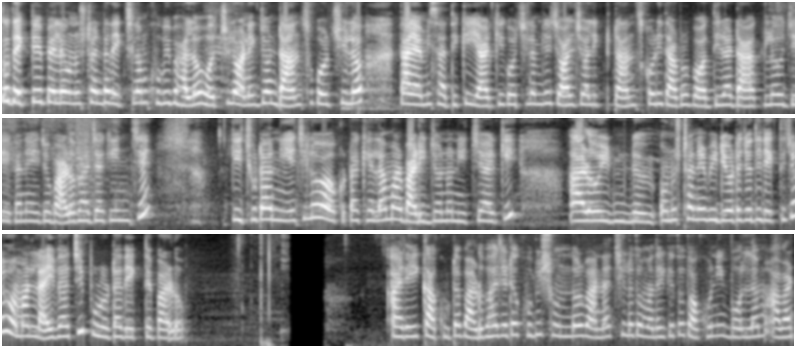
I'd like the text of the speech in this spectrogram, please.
তো দেখতেই পেলে অনুষ্ঠানটা দেখছিলাম খুবই ভালো হচ্ছিল অনেকজন ডান্স করছিল তাই আমি সাথীকে ইয়ার্কি করছিলাম যে চল চল একটু ডান্স করি তারপর বদ্দিরা ডাকলো যে এখানে এই যে বারো ভাজা কিনছে কিছুটা নিয়েছিল, ওটা খেলাম আর বাড়ির জন্য নিচ্ছে আর কি। আর ওই অনুষ্ঠানের ভিডিওটা যদি দেখতে চাও, আমার লাইভ আছে, পুরোটা দেখতে পারো। আর এই কাকুটা বারো ভাজাটা খুবই সুন্দর বানাচ্ছিল, তোমাদেরকে তো তখনই বললাম। আবার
